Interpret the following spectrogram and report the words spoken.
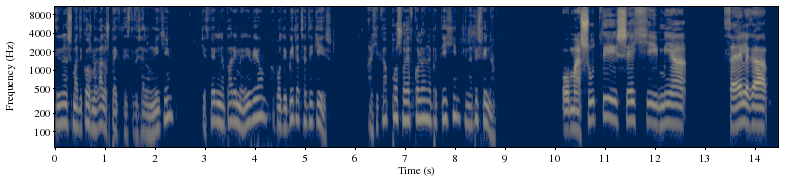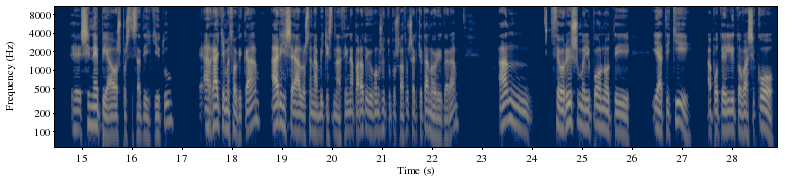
είναι ένας σημαντικός μεγάλος παίκτη στη Θεσσαλονίκη και θέλει να πάρει μερίδιο από την πίτα της Αττικής. Αρχικά, πόσο εύκολο είναι να πετύχει την απή σφίνα. Ο Μασούτης έχει μία, θα έλεγα, ε, συνέπεια ως προς τη στρατηγική του, αργά και μεθοδικά. Άργησε άλλωστε να μπει και στην Αθήνα, παρά το γεγονός ότι το προσπαθούσε αρκετά νωρίτερα. Αν θεωρήσουμε λοιπόν ότι η Αττική αποτελεί το βασικό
